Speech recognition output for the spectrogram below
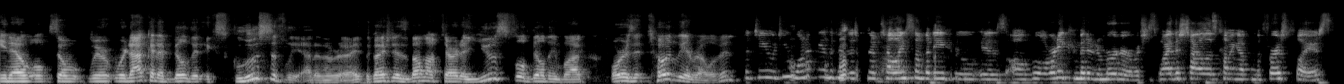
you know, so we're we're not going to build it exclusively out of the right. The question is, is Bamachtaret a useful building block, or is it totally irrelevant? But do you do you want to be in the position of telling somebody who is all, who already committed a murder, which is why the she'elah is coming up in the first place,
